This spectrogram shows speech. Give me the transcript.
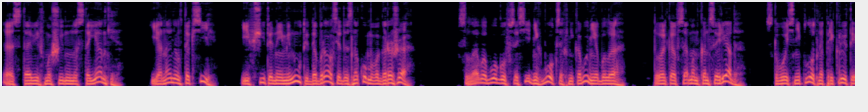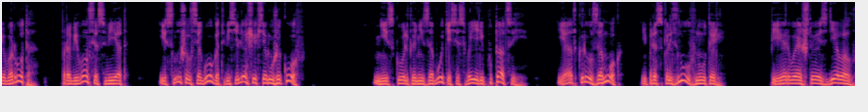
Оставив машину на стоянке, я нанял такси и в считанные минуты добрался до знакомого гаража. Слава богу, в соседних боксах никого не было, только в самом конце ряда, сквозь неплотно прикрытые ворота, пробивался свет и слышался гогот веселящихся мужиков. Нисколько не заботясь о своей репутации, я открыл замок и проскользнул внутрь. Первое, что я сделал,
